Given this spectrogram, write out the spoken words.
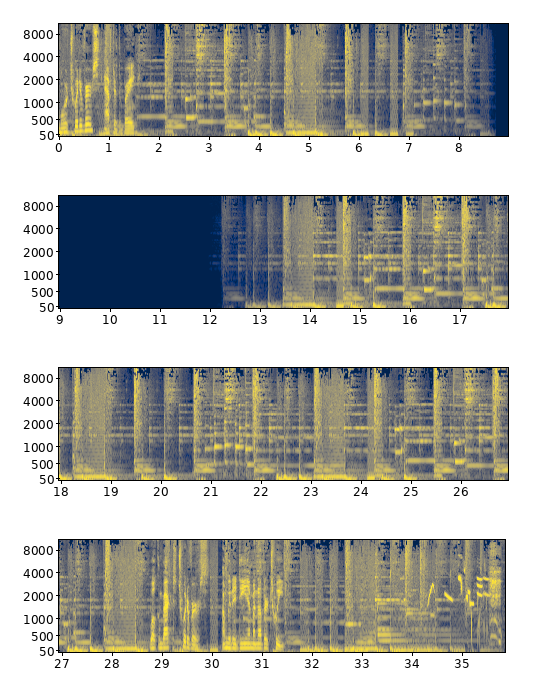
More Twitterverse after the break. Welcome back to Twitterverse. I'm going to DM another tweet.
